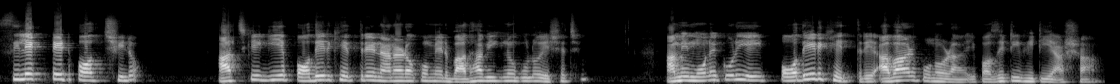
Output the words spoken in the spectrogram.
সিলেক্টেড পদ ছিল। আজকে গিয়ে পদের ক্ষেত্রে নানা রকমের বাধা বিঘ্নগুলো এসেছে। আমি মনে করি এই পদের ক্ষেত্রে আবার পুনরায় পজিটিভিটি আসা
